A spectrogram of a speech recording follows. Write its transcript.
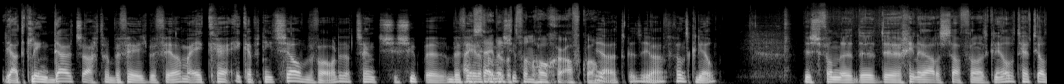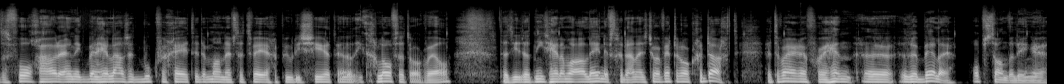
ja, het klinkt Duits achter bevel is bevel, maar ik, ik heb het niet zelf bevolen. Dat zijn super bevelen hij zei van dat het van hoger afkwam. Ja, het, ja, van het knil. Dus van de, de, de generale staf van het KNIL. Dat heeft hij altijd volgehouden. En ik ben helaas het boek vergeten. De man heeft het twee jaar gepubliceerd. En ik geloof dat ook wel. Dat hij dat niet helemaal alleen heeft gedaan. En zo werd er ook gedacht. Het waren voor hen uh, rebellen, opstandelingen.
